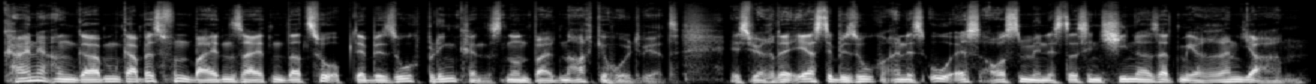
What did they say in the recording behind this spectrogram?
Keine Angaben gab es von beiden Seiten dazu, ob der Besuch Blinkens nun bald nachgeholt wird. Es wäre der erste Besuch eines US-Außenministers in China seit mehreren Jahren.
